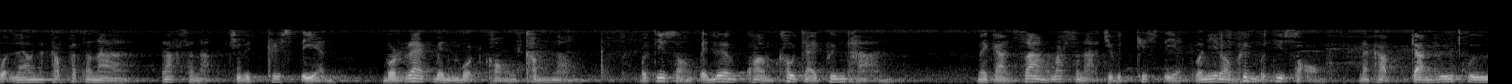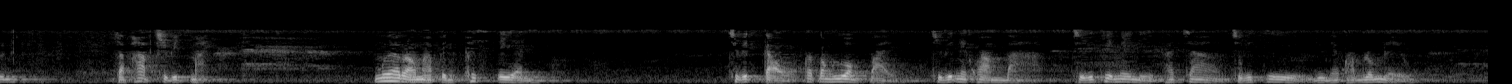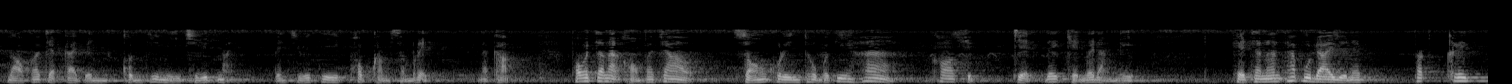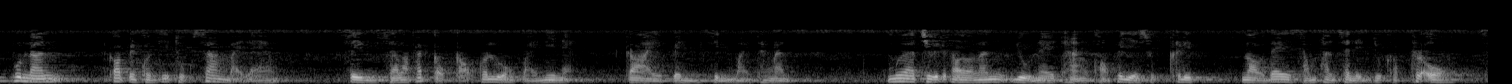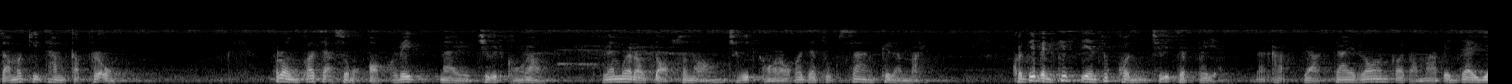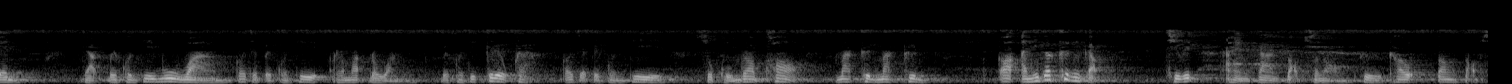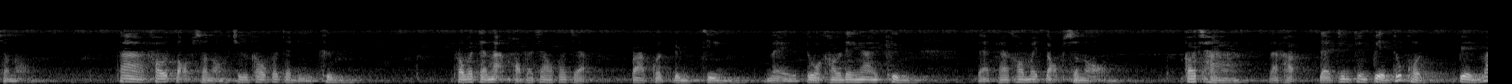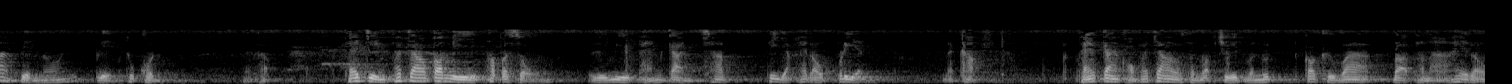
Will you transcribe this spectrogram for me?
บทแล้วนะครับ พัฒนาลักษณะชีวิตคริสเตียน บทแรกเป็นบทของคำนำบทที่สองเป็นเรื่องความเข้าใจพื้นฐาน ในการสร้างลักษณะชีวิตคริสเตียน วันนี้เราขึ้นบทที่สองนะครับ การรื้อฟื้นสภาพชีวิตใหม่ เมื่อเรามาเป็นคริสเตียน ชีวิตเก่าก็ต้องล่วงไป ชีวิตในความบาปชีวิตที่ไม่มีพระเจ้า ชีวิตที่อยู่ในความล้มเหลว เราก็จะกลายเป็นคนที่มีชีวิตใหม่ เป็นชีวิตที่พบความสำเร็จนะครับ พระวจนะของพระเจ้าสองโครินธ์บทที่ห้าข้อสิบเจ็ดได้เขียนไว้ดังนี้ เหตุฉะนั้นถ้าผู้ใดอยู่ในพระคริสต์ผู้นั้นก็เป็นคนที่ถูกสร้างใหม่แล้ว สิ่งสารพัดเก่าๆก็ล่วงไปนี่เนี่ย กลายเป็นสิ่งใหม่ทั้งนั้น เมื่อชีวิตเราเหล่านั้นอยู่ในทางของพระเยซูคริสต์เราได้สัมพันธ์สนิทอยู่กับพระองค์ สามัคคีธรรมกับพระองค์ พระองค์ก็จะทรงออกฤทธิ์ในชีวิตของเรา และเมื่อเราตอบสนองชีวิตของเราก็จะถูกสร้างขึ้นมาใหม่ คนที่เป็นคริสเตียนทุกคนชีวิตจะเปลี่ยนนะครับ จากใจร้อนก็ต่อมาเป็นใจเย็น จากเป็นคนที่วู่วามก็จะเป็นคนที่ระมัดระวัง เป็นคนที่เกลียวกราดก็จะเป็นคนที่สุขุมรอบคอบมากขึ้นมากขึ้น ก็อันนี้ก็ขึ้นกับชีวิต แห่งการตอบสนองคือเขาต้องตอบสนอง ถ้าเขาตอบสนองชีวิตเขาก็จะดีขึ้น พระวจนะของพระเจ้าก็จะปรากฏเป็นจริงในตัวเขาได้ง่ายขึ้น แต่ถ้าเขาไม่ตอบสนอง ก็ช้านะครับ แต่จริง ๆ เปลี่ยนทุกคนเปลี่ยนมากเปลี่ยนน้อยเปลี่ยนทุกคนนะครับ แท้จริงพระเจ้าก็มีพระประสงค์ หรือมีแผนการชัดที่อยากให้เราเปลี่ยนนะครับ แผนการของพระเจ้าสำหรับชีวิตมนุษย์ก็คือว่าปรารถนาให้เรา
